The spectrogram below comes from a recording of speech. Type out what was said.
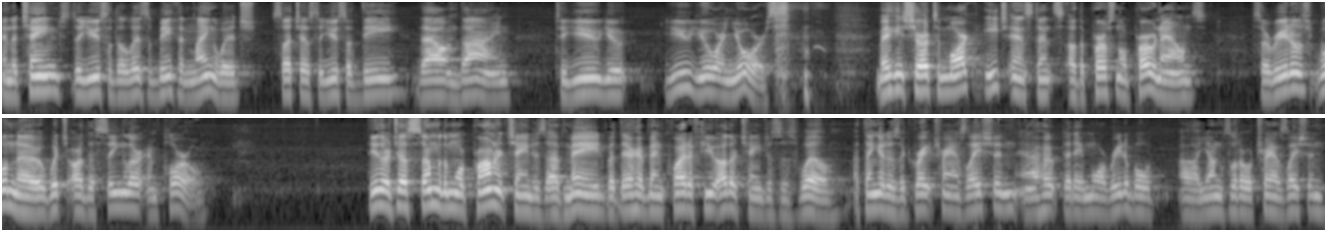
and to change the use of the Elizabethan language, such as the use of thee, thou, and thine, to you, you, you, your, and yours. making sure to mark each instance of the personal pronouns so readers will know which are the singular and plural. These are just some of the more prominent changes I've made, but there have been quite a few other changes as well. I think it is a great translation, and I hope that a more readable uh, Young's Literal Translation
